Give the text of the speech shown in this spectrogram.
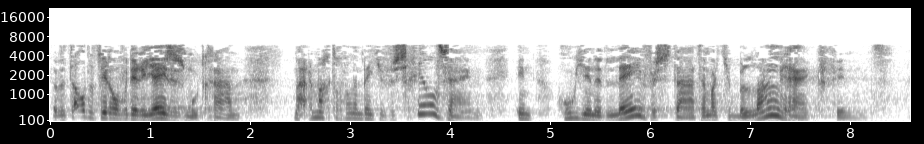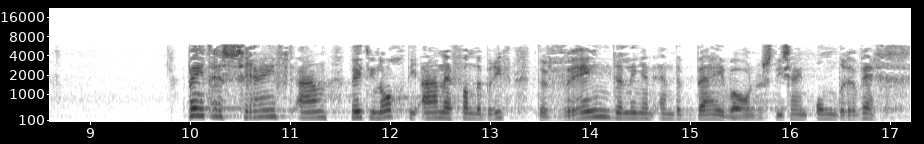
Dat het altijd weer over de Heer Jezus moet gaan. Maar er mag toch wel een beetje verschil zijn in hoe je in het leven staat en wat je belangrijk vindt. Petrus schrijft aan, weet u nog, die aanhef van de brief, de vreemdelingen en de bijwoners, die zijn onderweg.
